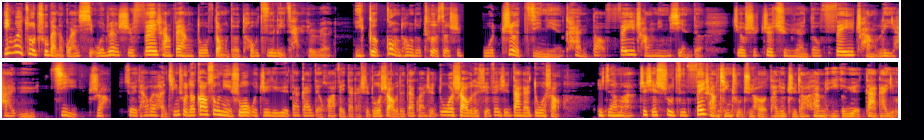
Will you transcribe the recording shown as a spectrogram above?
因为做出版的关系，我认识非常非常多懂得投资理财的人。一个共通的特色是，我这几年看到非常明显的，就是这群人都非常厉害于记账，所以他会很清楚的告诉你说，我这个月大概的花费大概是多少，我的贷款是多少，我的学费是大概多少。你知道吗？这些数字非常清楚之后，他就知道他每一个月大概有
